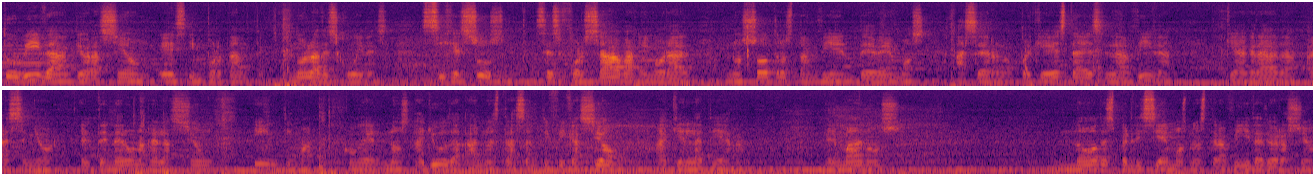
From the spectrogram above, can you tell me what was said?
Tu vida de oración es importante, no la descuides. Si Jesús se esforzaba en orar, nosotros también debemos hacerlo, porque esta es la vida que agrada al Señor. El tener una relación íntima con Él nos ayuda a nuestra santificación aquí en la tierra. Hermanos, no desperdiciemos nuestra vida de oración.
